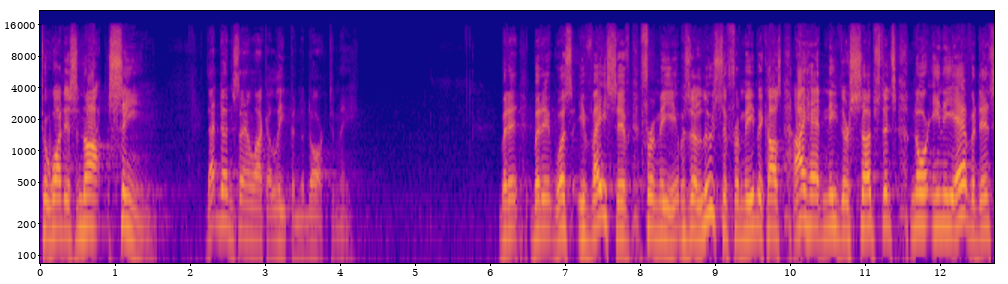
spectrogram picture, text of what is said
to what is not seen. That doesn't sound like a leap in the dark to me. But it, but it was evasive for me. It was elusive for me because I had neither substance nor any evidence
